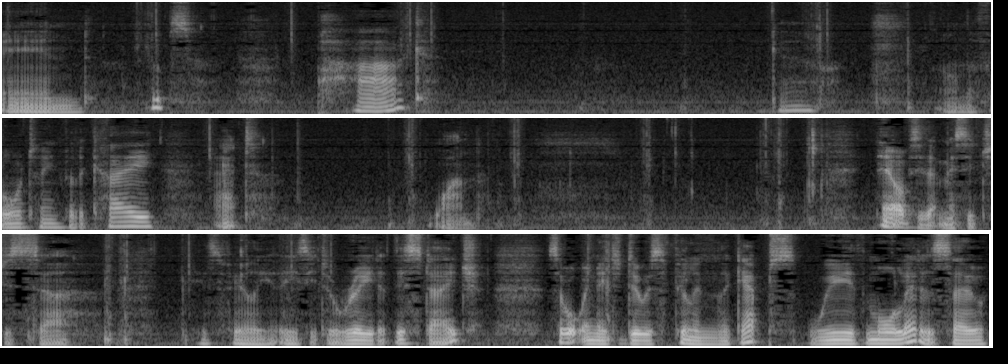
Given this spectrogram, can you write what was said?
and, oops, park, go, on the 14 for the K, at 1. Now obviously that message is, uh, is fairly easy to read at this stage. So what we need to do is fill in the gaps with more letters. So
